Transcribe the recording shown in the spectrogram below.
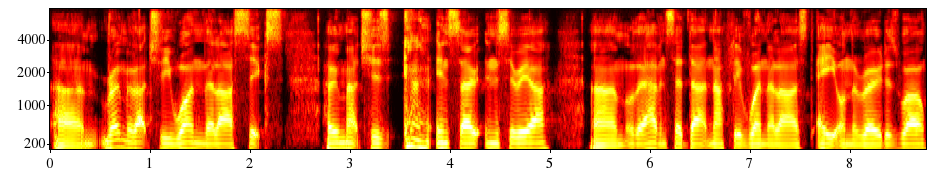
Um, Rome have actually won their last six home matches in in Serie A. Um, although having said that, Napoli have won their last eight on the road as well.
